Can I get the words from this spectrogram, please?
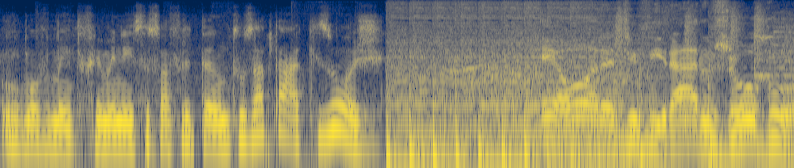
o movimento feminista sofre tantos ataques hoje. É hora de virar o jogo.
